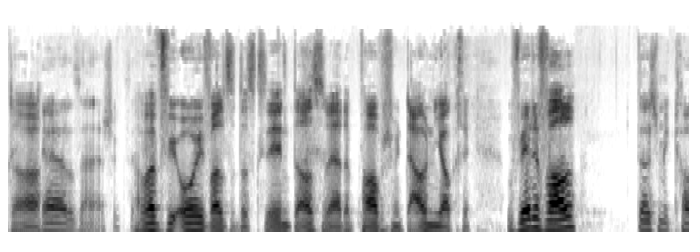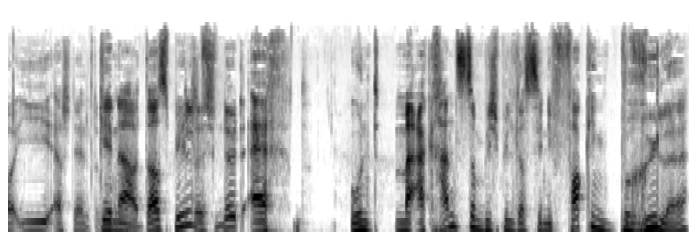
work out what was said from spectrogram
Da. Ja, das haben wir schon gesagt. Aber für euch, falls ihr das gesehen das wäre der Papst mit Daunenjacke. Auf jeden Fall, Das ist mit KI erstellt. worden. genau, das Bild. Das ist nicht echt. Und man erkennt zum Beispiel, dass seine fucking Brille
